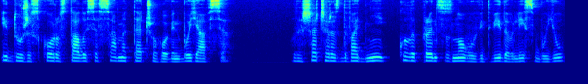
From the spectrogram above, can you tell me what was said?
і дуже скоро сталося саме те, чого він боявся. Лише через два дні, коли принц знову відвідав ліс бою,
